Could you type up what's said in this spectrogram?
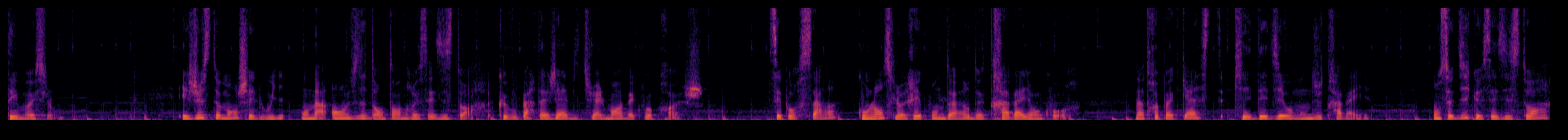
d'émotions. Et justement, chez Louis, on a envie d'entendre ces histoires que vous partagez habituellement avec vos proches. C'est pour ça qu'on lance le répondeur de Travail en cours, notre podcast qui est dédié au monde du travail. On se dit que ces histoires,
